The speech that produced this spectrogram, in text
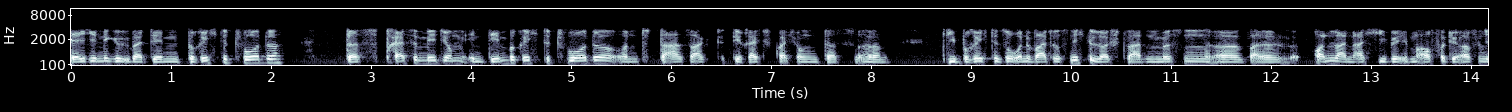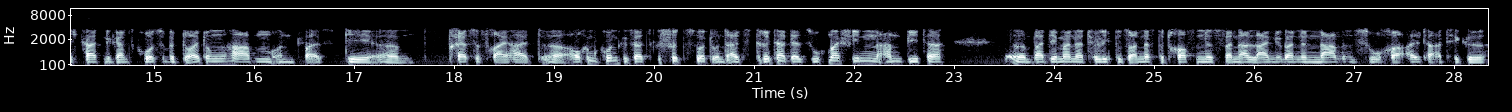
Derjenige, über den berichtet wurde, das Pressemedium, in dem berichtet wurde, und da sagt die Rechtsprechung, dass äh, die Berichte so ohne weiteres nicht gelöscht werden müssen, äh, weil Online-Archive eben auch für die Öffentlichkeit eine ganz große Bedeutung haben und weil es die äh, Pressefreiheit äh, auch im Grundgesetz geschützt wird. Und als dritter der Suchmaschinenanbieter, bei dem man natürlich besonders betroffen ist, wenn allein über eine Namenssuche alte Artikel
